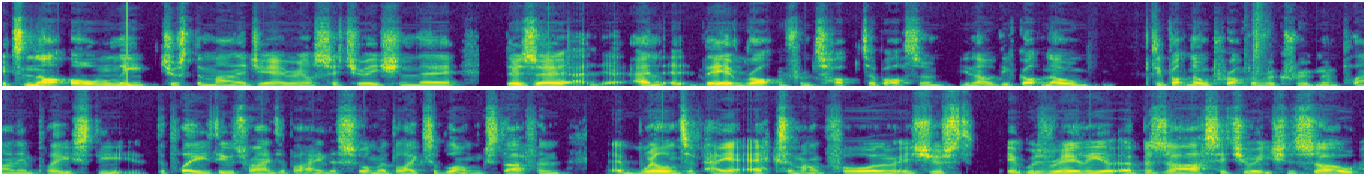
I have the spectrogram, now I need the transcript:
it's not only just the managerial situation there. There's a and they're rotten from top to bottom. You know they've got no they've got no proper recruitment plan in place. The the players they were trying to buy in the summer, the likes of Longstaff and uh, willing to pay an X amount for them, it's just it was really a, a bizarre situation. So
